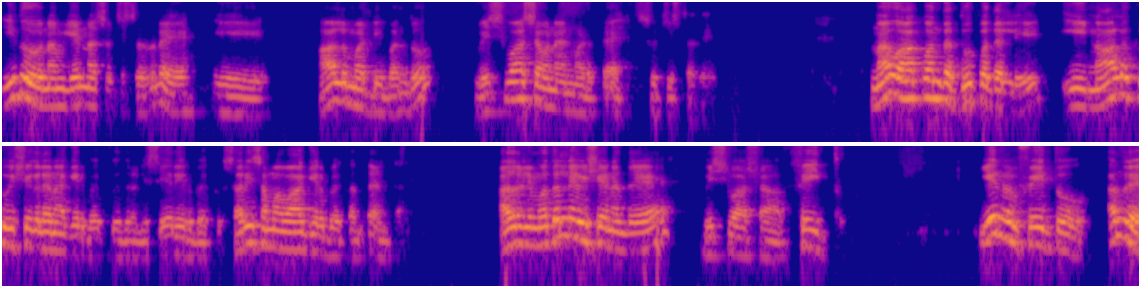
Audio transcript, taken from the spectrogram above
ಇದು ನಮ್ಗೆ ಏನ ಸೂಚಿಸ್ತದೆ ಈ ಹಾಲು ಮಡ್ಡಿ ಬಂದು ವಿಶ್ವಾಸವನ್ನ ಏನ್ ಮಾಡುತ್ತೆ, ಸೂಚಿಸ್ತದೆ. ನಾವು ಹಾಕುವಂತ ಧೂಪದಲ್ಲಿ ಈ ನಾಲ್ಕು ವಿಷಯಗಳೇನಾಗಿರ್ಬೇಕು ಇದರಲ್ಲಿ ಸೇರಿರ್ಬೇಕು ಅಂತ ಹೇಳ್ತಾರೆ. ಅದರಲ್ಲಿ ಮೊದಲನೇ ವಿಷಯ ಏನಂದ್ರೆ ವಿಶ್ವಾಸ ಫೇತ್ ಏನು ಫೇತು ಅಂದ್ರೆ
